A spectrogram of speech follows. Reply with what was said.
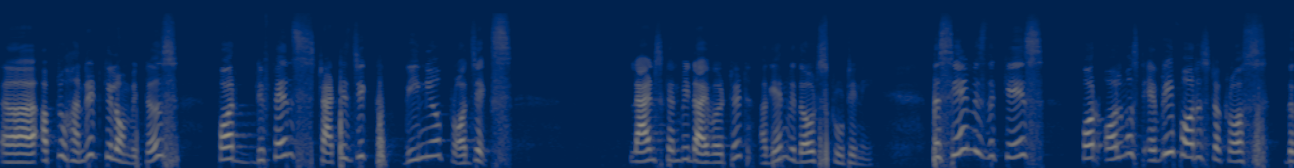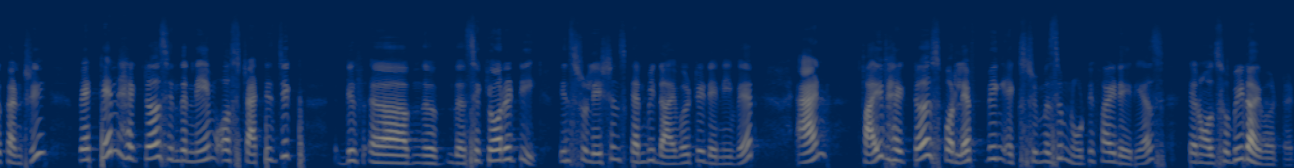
uh, up to 100 kilometers, for defense strategic linear projects, lands can be diverted, again without scrutiny. The same is the case for almost every forest across the country, where 10 hectares in the name of strategic uh, the, the security installations can be diverted anywhere, and 5 hectares for left-wing extremism notified areas can also be diverted.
